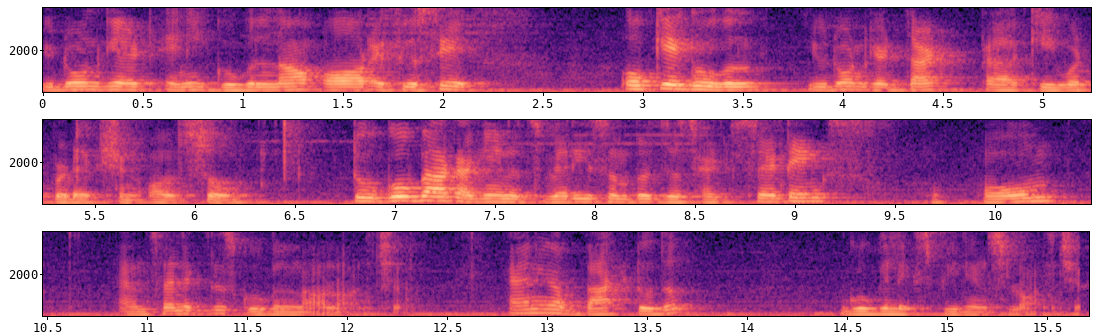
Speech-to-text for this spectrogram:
you don't get any Google now, or if you say, okay, Google, you don't get that uh, keyword prediction also. To go back again, it's very simple. Just hit settings, home, and select this Google Now launcher. And you're back to the Google Experience launcher.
